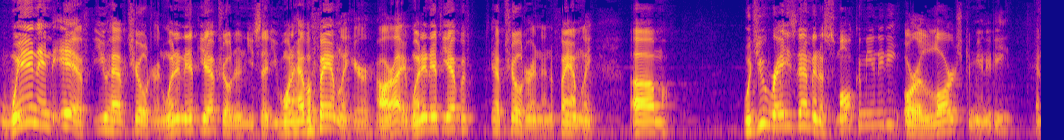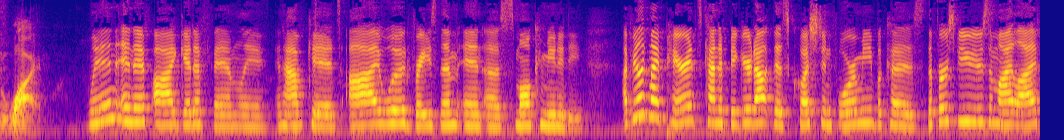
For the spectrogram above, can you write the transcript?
When and if you have children, when and if you have children, you said you want to have a family here. All right. When and if you have, a, have children and a family, um, would you raise them in a small community or a large community, and why? When and if I get a family and have kids, I would raise them in a small community. I feel like my parents kind of figured out this question for me because the first few years of my life,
